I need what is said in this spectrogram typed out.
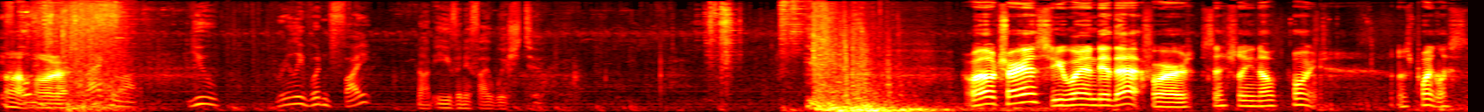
If Oh, Odin Lord. starts Ragnarok, you really wouldn't fight? Not even if I wished to. Well, Atreus, you went and did that for essentially no point. It was pointless.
